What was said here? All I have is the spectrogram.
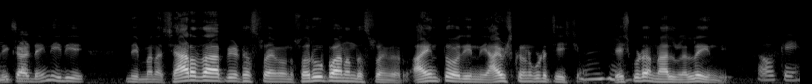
రికార్డ్ అయింది. ఇది మన శారదా పీఠ స్వామి వారు, స్వరూపానంద స్వామి వారు ఆయనతో దీన్ని ఆవిష్కరణ కూడా చేసాం. చేసి కూడా నాలుగు నెలలు అయింది. ఓకే.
